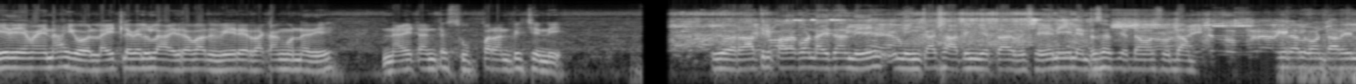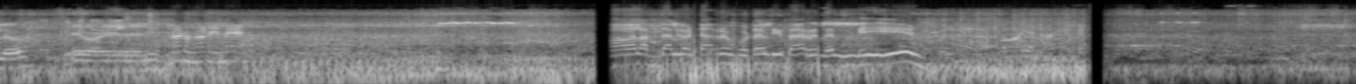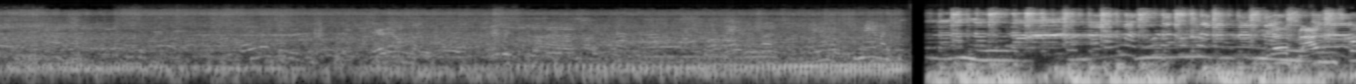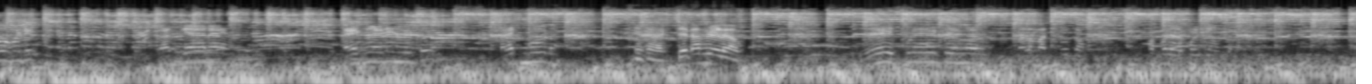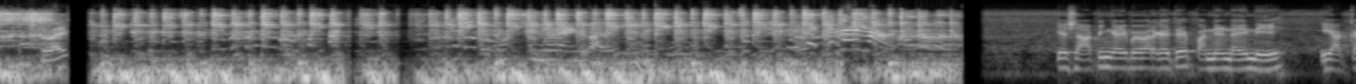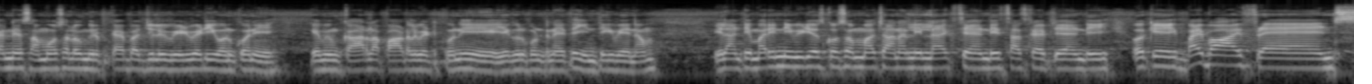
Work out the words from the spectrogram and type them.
ఏది ఏమైనా ఇగో లైట్ల వెలుగులో హైదరాబాద్ వేరే రకంగా ఉన్నది. నైట్ అంటే సూపర్ అనిపించింది. ఇగో రాత్రి పదకొండు అవుతుంది వీళ్ళు ఇంకా షాపింగ్ చేస్తారు. చేయని వీళ్ళు ఎంతసేపు చేద్దామో చూద్దాం. మీరాలు కొంటారు వీళ్ళు. ఇగో. వాళ్ళు అద్దాలు కొంటారు ఫోటోలు దిగుతారు లల్లి. తీసుకోమండి రైట్ పెట్టు. మోడ్. పెడదాం ఏ ఇప్పుడే పెట్టు ఏం కాదు. మళ్ళీ మర్చిపోతాం. అప్పుడే అప్పటికే ఉంటాం. లైవ్ ఇక షాపింగ్ అయిపోయే వరకు అయితే పన్నెండు అయింది. ఇక అక్కడనే సమోసాలు మిరపకాయ బజ్జీలు వేడివేడి కొనుక్కొని ఇక మేము కార్లో పాటలు పెట్టుకొని ఎగురుకుంటూనైతే ఇంటికి పోయినాం. ఇలాంటి మరిన్ని వీడియోస్ కోసం మా ఛానల్ని లైక్ చేయండి సబ్స్క్రైబ్ చేయండి. Okay bye bye friends.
